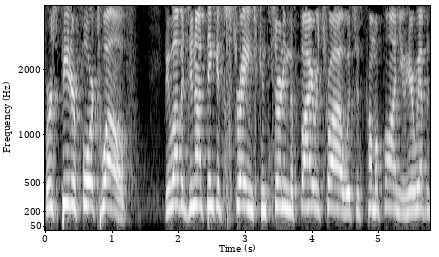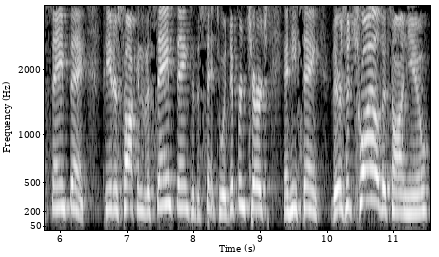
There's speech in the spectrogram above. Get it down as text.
1 Peter 4:12 Beloved, do not think it's strange concerning the fiery trial which has come upon you. Here we have the same thing. Peter's talking to the same thing to, the, to a different church, and he's saying, There's a trial that's on you,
